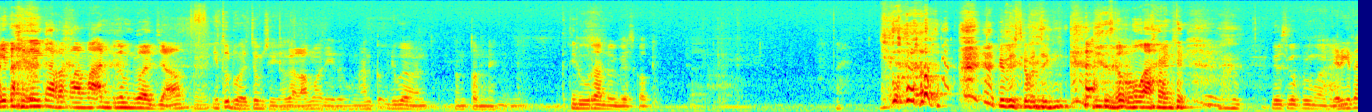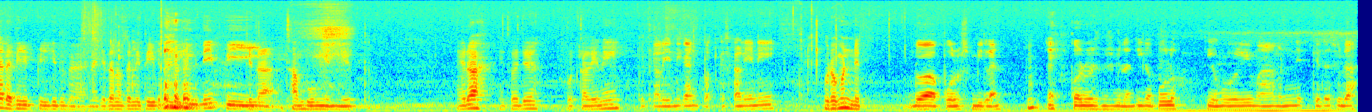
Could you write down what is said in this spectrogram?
Kita ini karena kelamaan film 2 jam. Itu dua jam sih agak lama sih itu. Ngantuk juga kan nontonnya. Ketiduran di bioskop di bioskop penting bioskop rumahan. Bioskop rumahan. Jadi kita ada TV gitu kan nah kita nonton di TV kita nonton di TV kita sambungin gitu. Ya udah itu aja buat kali ini. Buat kali ini kan podcast kali ini. Berapa menit? 29 eh kok 29 30 35 menit kita sudah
